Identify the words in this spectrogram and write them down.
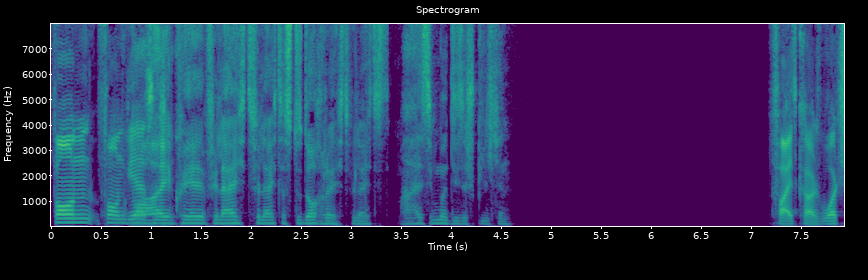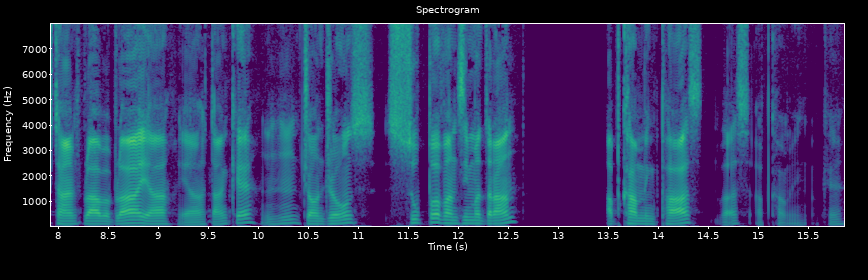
Von, von, wie heißt Boah, das? okay, vielleicht, vielleicht hast du doch recht. Vielleicht ist, ah, ist immer diese Spielchen. Fight Card, Watch Times, bla bla bla. Ja, ja, danke. Mhm. John Jones, super, wann sind wir dran? Upcoming Past. Was? Upcoming, okay.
